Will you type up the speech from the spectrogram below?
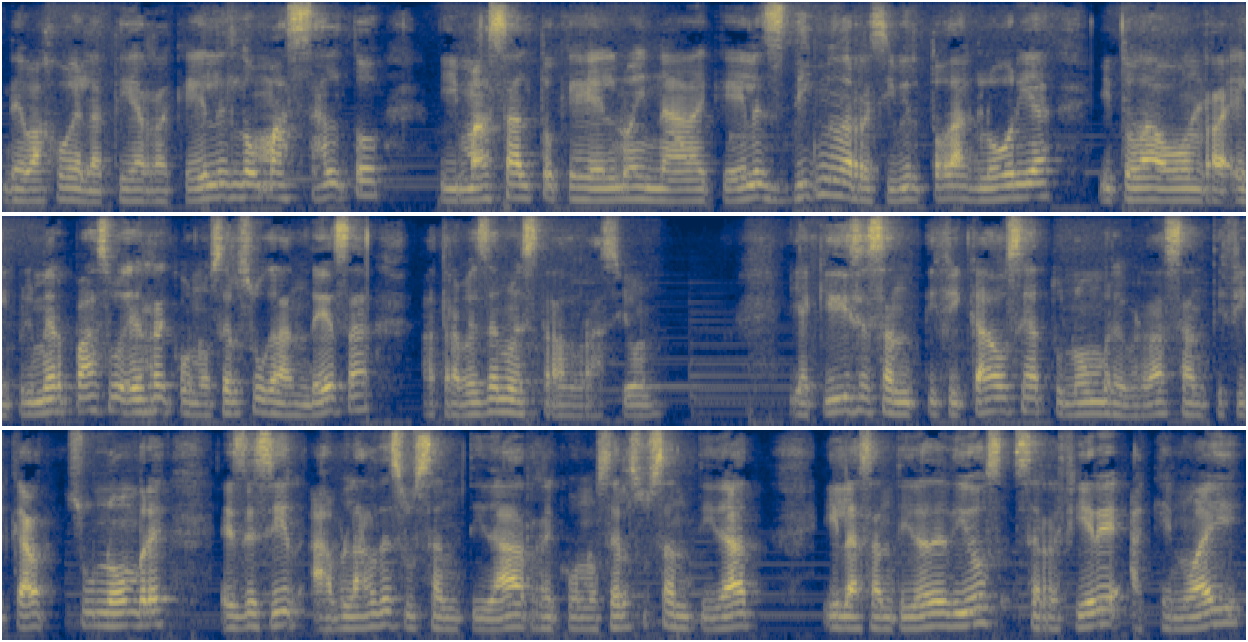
debajo de la tierra, que Él es lo más alto y más alto que Él no hay nada, que Él es digno de recibir toda gloria y toda honra. El primer paso es reconocer su grandeza a través de nuestra adoración. Y aquí dice, santificado sea tu nombre, ¿verdad? Santificar su nombre, es decir, hablar de su santidad, reconocer su santidad. Y la santidad de Dios se refiere a que no hay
